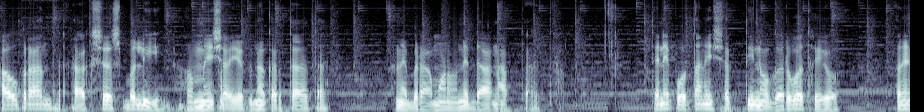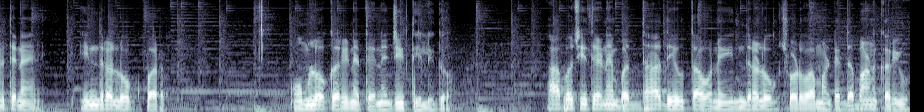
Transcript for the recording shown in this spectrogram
આ ઉપરાંત રાક્ષસ બલિ હંમેશા યજ્ઞ કરતા હતા અને બ્રાહ્મણોને દાન આપતા હતા. તેને પોતાની શક્તિનો ગર્વ થયો અને તેને ઇન્દ્રલોક પર હુમલો કરીને તેને જીતી લીધો. આ પછી તેણે બધા દેવતાઓને ઇન્દ્રલોક છોડવા માટે દબાણ કર્યું.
